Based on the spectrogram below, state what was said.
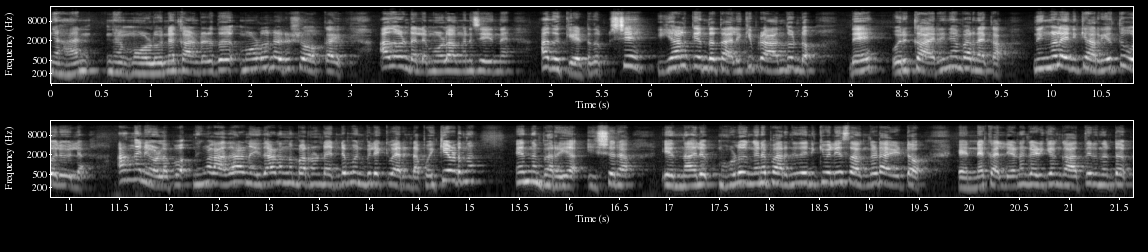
ഞാൻ മോളൂനെ കണ്ടത് മോളൂനൊരു ഷോക്കായി. അതുകൊണ്ടല്ലേ മോൾ അങ്ങനെ ചെയ്യുന്നേ? അത് കേട്ടതും ഷേ ഇയാൾക്ക് എന്താ തലയ്ക്ക് പ്രാന്തുണ്ടോ? ദേ ഒരു കാര്യം ഞാൻ പറഞ്ഞേക്കാം. നിങ്ങൾ എനിക്ക് അറിയത്ത് പോലുമില്ല. അങ്ങനെയുള്ളപ്പോൾ നിങ്ങൾ അതാണ് ഇതാണെന്നും പറഞ്ഞുകൊണ്ട് എന്റെ മുൻപിലേക്ക് വരണ്ട. പൊയ്ക്കേ ഇവിടുന്ന് എന്നും പറയുക ഈശ്വര എന്നാലും മോൾ ഇങ്ങനെ പറഞ്ഞത് എനിക്ക് വലിയ സങ്കടമായിട്ടോ എന്നെ കല്യാണം കഴിക്കാൻ കാത്തിരുന്നിട്ട്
